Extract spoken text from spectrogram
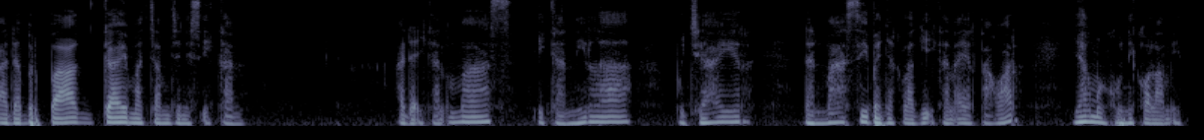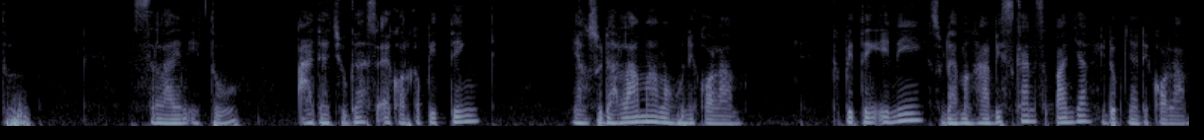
ada berbagai macam jenis ikan. Ada ikan emas, ikan nila, mujair, dan masih banyak lagi ikan air tawar yang menghuni kolam itu. Selain itu, ada juga seekor kepiting yang sudah lama menghuni kolam. Kepiting ini sudah menghabiskan sepanjang hidupnya di kolam.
